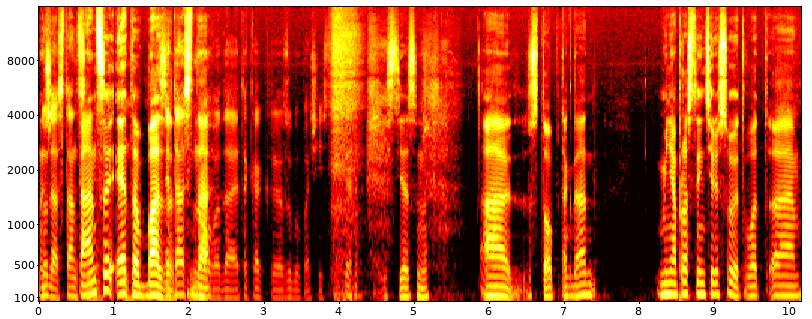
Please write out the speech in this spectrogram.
Ну Значит, да, с танцами. Танцы — это база. Это да, основа, да, это как э, зубы почистить. естественно. А, стоп, тогда меня просто интересует, вот а,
